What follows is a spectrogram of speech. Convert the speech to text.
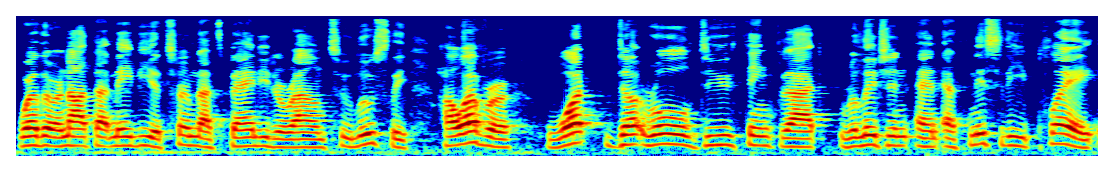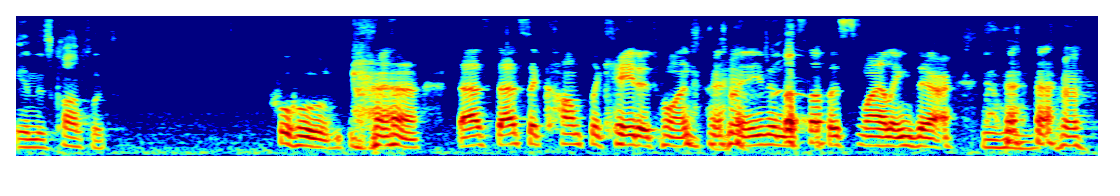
whether or not that may be a term that's bandied around too loosely. However, what do- role do you think that religion and ethnicity play in this conflict? Ooh, that's that's a complicated one. Even the stuff is smiling there. Mm-hmm.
